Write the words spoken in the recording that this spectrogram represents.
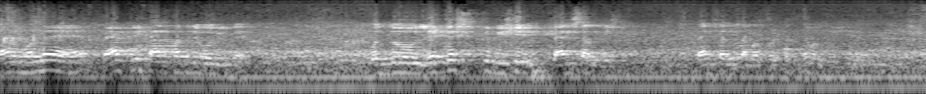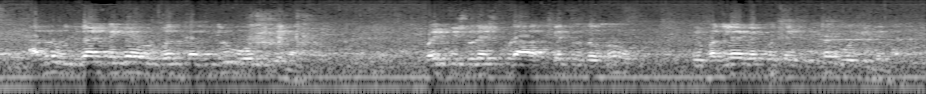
ನಾನು ಮೊನ್ನೆ ಫ್ಯಾಕ್ಟ್ರಿ ಆಸ್ಪತ್ರೆಗೆ ಹೋಗಿದ್ದೆ. ಒಂದು ಲೇಟೆಸ್ಟ್ ಮಿಷಿನ್ ಕ್ಯಾನ್ಸರ್ ಮಿಷಿನ್ ಕ್ಯಾನ್ಸರ್ಗೆ ಸಂಬಂಧಪಟ್ಟಂತ ಒಂದು ವಿಷಯ. ಅದರ ಉದ್ಘಾಟನೆಗೆ ಅವ್ರು ಬಂದು ಕರೆದಿದ್ರು ಹೋಗಿದ್ದೆ ನಾನು ವೈದ್ಯ ಸುರೇಶ್ ಕೂಡ ಕ್ಷೇತ್ರದವನು. ನೀವು ಬದಲೇಬೇಕು ಅಂತ ಹೇಳಿದ್ರೆ ಹೋಗಿದ್ದೆ ನಾನು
